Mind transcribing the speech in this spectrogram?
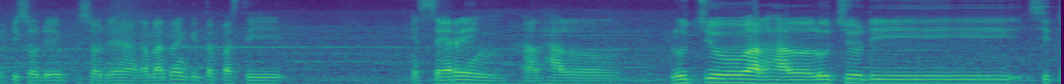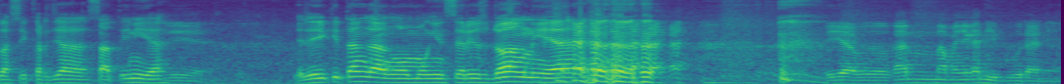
episode-episode yang akan datang kita pasti sharing hal-hal lucu, hal-hal lucu di situasi kerja saat ini ya. Iya. Jadi kita nggak ngomongin serius doang nih ya. Iya betul kan namanya kan hiburan ya.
